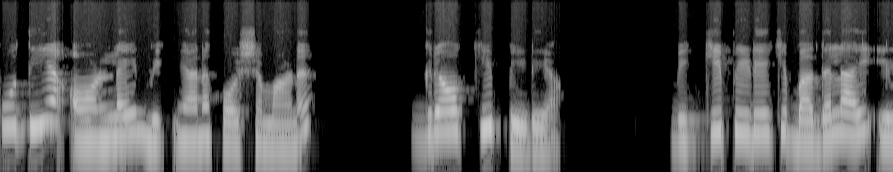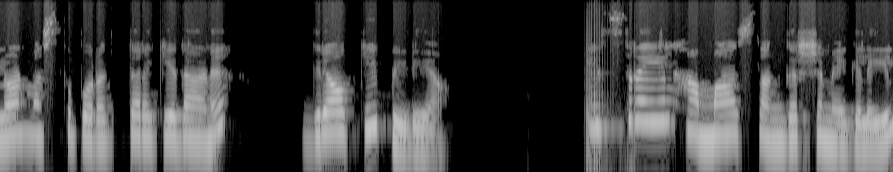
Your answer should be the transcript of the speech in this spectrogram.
പുതിയ ഓൺലൈൻ വിജ്ഞാന കോശമാണ് ഗ്രോക്കിപീഡിയ. വിക്കിപീഡിയയ്ക്ക് ബദലായി ഇലോൺ മസ്ക് പുറത്തിറക്കിയതാണ് ഗ്രോക്കിപീഡിയ. ഇസ്രയേൽ ഹമാസ് സംഘർഷ മേഖലയിൽ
